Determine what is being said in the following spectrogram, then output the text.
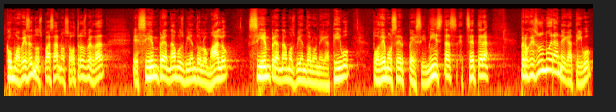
como a veces nos pasa a nosotros, ¿verdad? Eh, siempre andamos viendo lo malo, siempre andamos viendo lo negativo, podemos ser pesimistas, etc. Pero Jesús no era negativo,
